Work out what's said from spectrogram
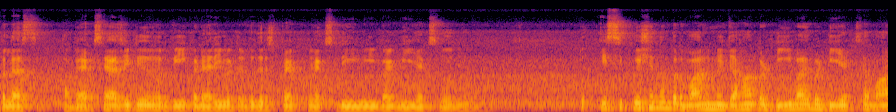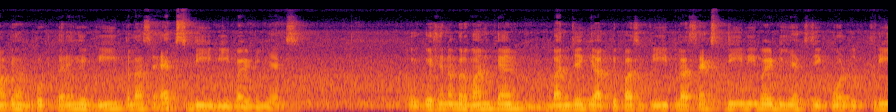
प्लस अब एक्स एज इट इज़ और वी का derivative with respect to x d v by d x हो जाएगा। तो इस इक्वेशन नंबर वन में जहाँ पर d y by d x है, वहाँ पर हम पुट करेंगे v plus x d v by d x तो इक्वेशन नंबर वन क्या बन जाएगी आपके पास v plus x d v by d x equal to three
